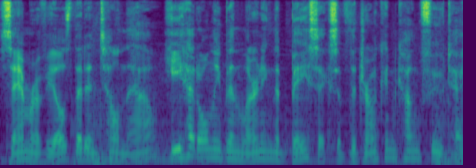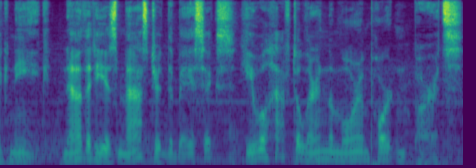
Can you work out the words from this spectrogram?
Sam reveals that until now, he had only been learning the basics of the Drunken Kung Fu technique. Now that he has mastered the basics, he will have to learn the more important parts.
